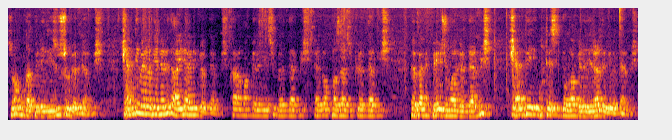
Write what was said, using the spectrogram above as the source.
Zonguldak Belediyesi su göndermiş. Kendi belediyeleri de ayrı ayrı göndermiş. Karaman Belediyesi göndermiş, Elvan Pazarcık göndermiş, efendim Beycuma göndermiş. Kendi muhtesinde olan belediyeler de göndermiş.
